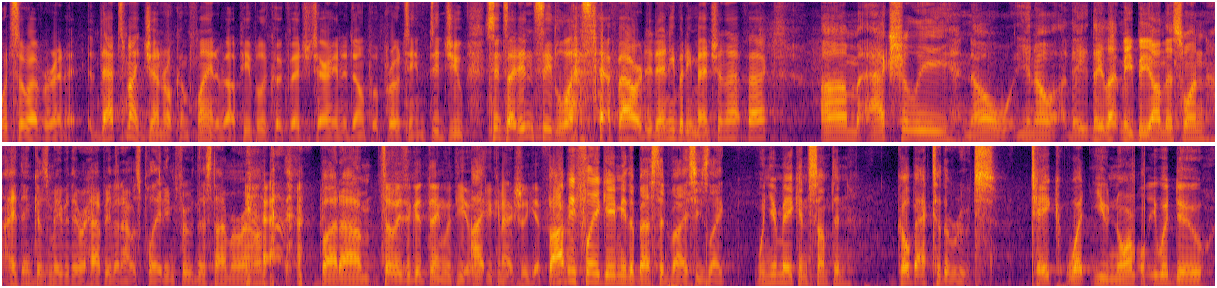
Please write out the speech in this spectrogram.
whatsoever in it. That's my general complaint about people that cook vegetarian and don't put protein. Did you, since I didn't see the last half hour, did anybody mention that fact? Um, actually, no. You know, they, they let me be on this one. I think because maybe they were happy that I was plating food this time around. but um, It's always a good thing with you I- if you can actually get food. Bobby Flay gave me the best advice. He's like, when you're making something, go back to the roots. Take what you normally would do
